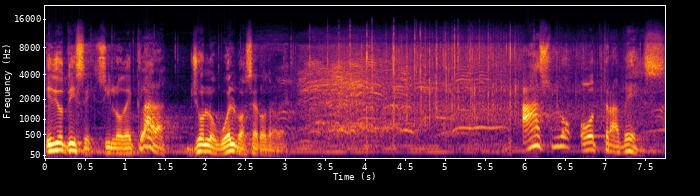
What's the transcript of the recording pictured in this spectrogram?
Y Dios dice, si lo declara, yo lo vuelvo a hacer otra vez hazlo otra vez.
